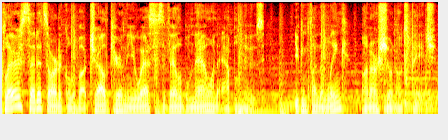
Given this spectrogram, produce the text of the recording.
Claire Suddath's article about childcare in the U.S. is available now on Apple News. You can find the link on our show notes page.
